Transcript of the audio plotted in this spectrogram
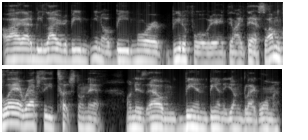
oh, I gotta be lighter to be, you know, be more beautiful or anything like that. So I'm glad Rapsody touched on that on this album, being being a young black woman.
